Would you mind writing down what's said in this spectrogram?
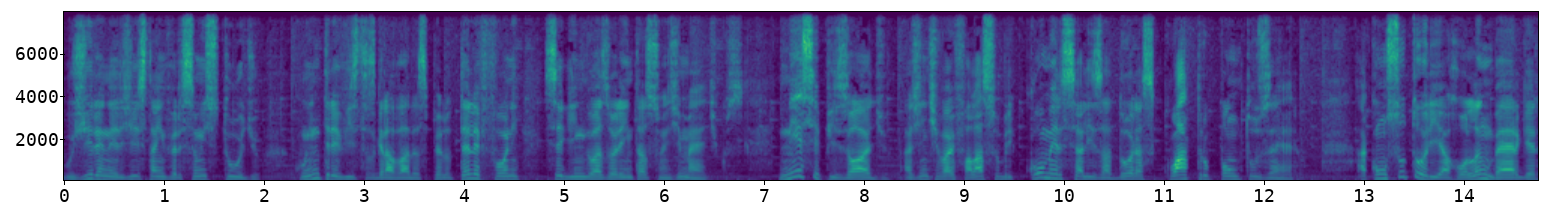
o Giro Energia está em versão estúdio, com entrevistas gravadas pelo telefone, seguindo as orientações de médicos. Nesse episódio, a gente vai falar sobre comercializadoras 4.0 a consultoria Roland Berger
